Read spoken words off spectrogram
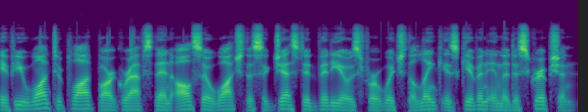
If you want to plot bar graphs then also watch the suggested videos for which the link is given in the description.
